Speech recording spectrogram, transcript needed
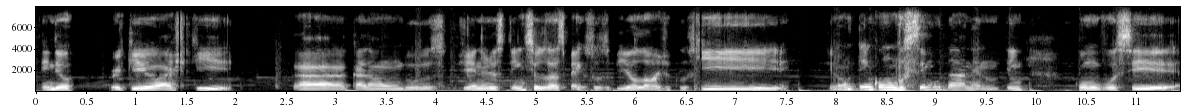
entendeu? Porque eu acho que a, cada um dos gêneros tem seus aspectos biológicos que, que não tem como você mudar, né? Não tem como você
